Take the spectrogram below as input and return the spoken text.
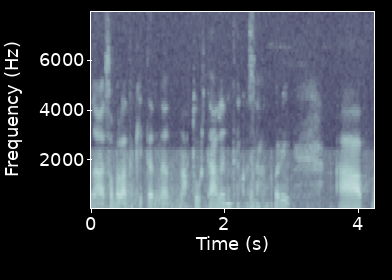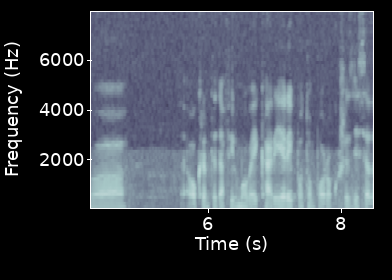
No, som bola taký ten naturtalent, ako sa hovorí. A v, okrem teda filmovej kariéry, potom po roku 68,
